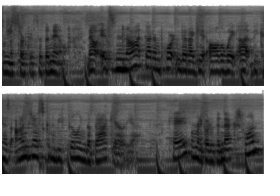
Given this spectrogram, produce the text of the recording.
from the surface of the nail. Now it's not that important that I get all the way up because I'm just gonna be filling the back area. Okay, we're gonna go to the next one.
